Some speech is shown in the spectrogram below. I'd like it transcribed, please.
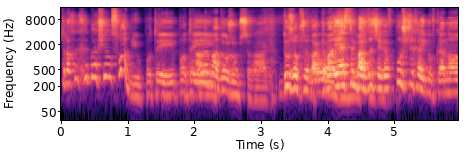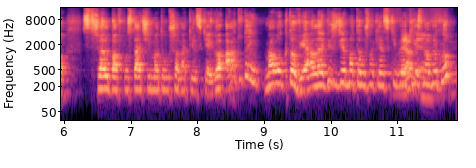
trochę chyba się osłabił po tej... Po tej... Ale ma dużą przewagę. Dużą przewagę. Ma, ja jestem bardzo ciekaw. Puszczy Hajdówka, no strzelba w postaci Mateusza Nakielskiego, a tutaj mało kto wie, ale wiesz gdzie Mateusz Nakielski, Ja jaki jest nowy klub?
